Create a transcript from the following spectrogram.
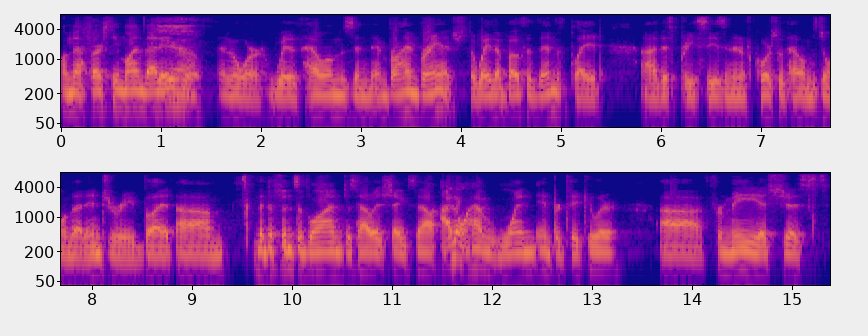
on that first team line. That yeah. is an or with Hellams and, and Brian Branch. The way that both of them have played uh, this preseason, and of course with Hellams doing that injury. But um, the defensive line, just how it shakes out. I don't have one in particular. Uh, for me, it's just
